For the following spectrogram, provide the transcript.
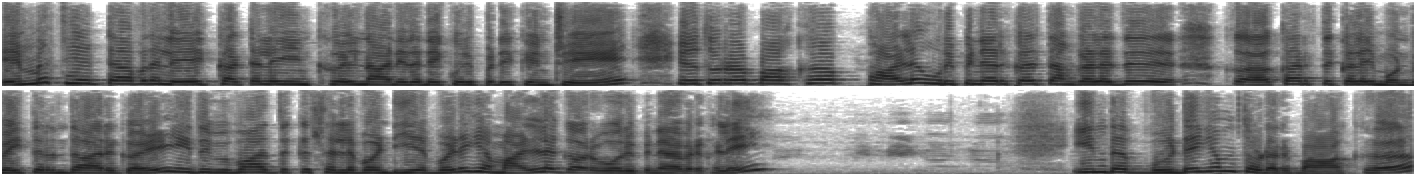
எண்பத்தி எட்டாவது நிலைய கட்டளையின் கீழ் நான் இதனை குறிப்பிடுகின்றேன். இது தொடர்பாக பல உறுப்பினர்கள் தங்களது க- கருத்துக்களை முன்வைத்திருந்தார்கள். இது விவாதத்துக்கு செல்ல வேண்டிய விடயம் அல்ல கௌரவ உறுப்பினர் அவர்களே. இந்த விடயம் தொடர்பாக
